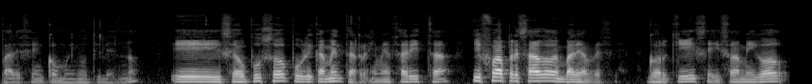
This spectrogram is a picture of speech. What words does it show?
parecen como inútiles, ¿no? Y se opuso públicamente al régimen zarista y fue apresado en varias veces. Gorky se hizo amigo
